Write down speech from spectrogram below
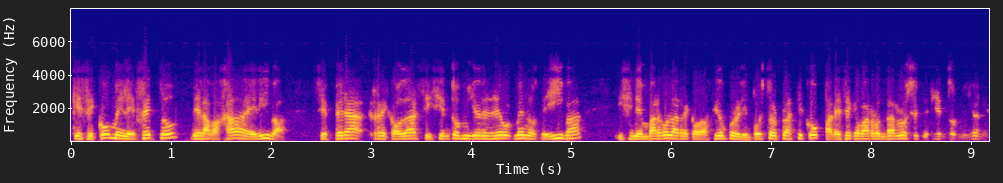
que se come el efecto de la bajada del IVA. Se espera recaudar 600 millones de euros menos de IVA y sin embargo la recaudación por el impuesto al plástico parece que va a rondar los 700 millones.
